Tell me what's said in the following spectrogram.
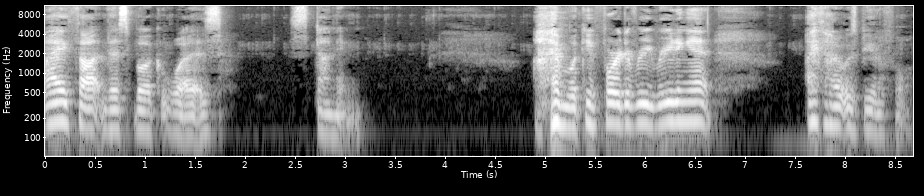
I thought this book was stunning. I'm looking forward to rereading it. I thought it was beautiful.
